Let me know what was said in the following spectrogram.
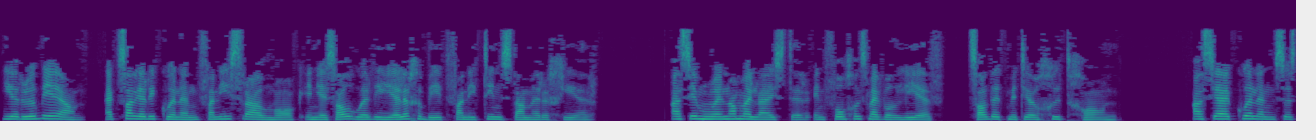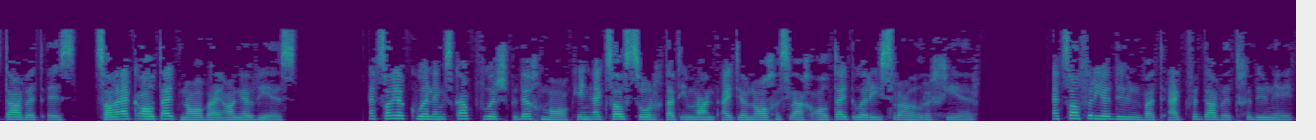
Jerubeam, ik zal je die koning van Israël maken en je zal oor die hele gebied van die tien stammen regeer. Als je mooi naar mij luister en volgens mij wil leef, zal dit met jou goed gaan. Als jij koning soos David is, zal ik altijd nabij aan jou wees. Ik zal je koningskap voorspoedig maken en ik zal zorgen dat iemand uit je nageslag altijd oor Israël regeer. Ik zal voor je doen wat ik voor David gedoen het.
